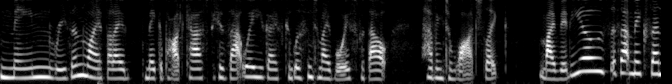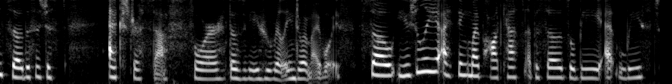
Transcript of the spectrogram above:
main reason why I thought I'd make a podcast because that way you guys can listen to my voice without having to watch like my videos, if that makes sense. So this is just extra stuff for those of you who really enjoy my voice. So, usually, I think my podcast episodes will be at least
